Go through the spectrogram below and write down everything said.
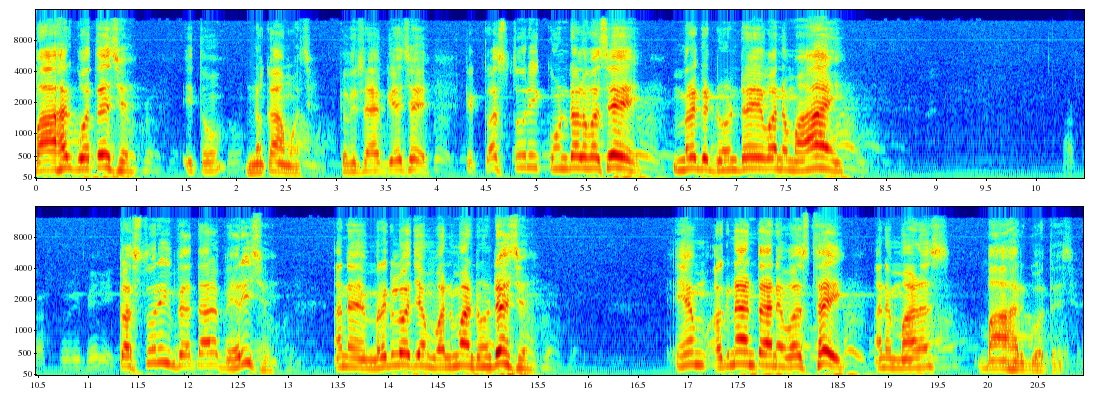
બહાર ગોતે છે એ તું નકામો છે. કબીર સાહેબ કહે છે કે કસ્તુરી કુંડળ વસે, મૃગ ઢૂંઢે વન માય. કસ્તુરી તારા ભેરી છે. અને મૃગલો જેમ વનમાં ઢૂંઢે છે, એમ અજ્ઞાનતાને વશ થઈ અને માણસ બહાર ગોતે છે.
